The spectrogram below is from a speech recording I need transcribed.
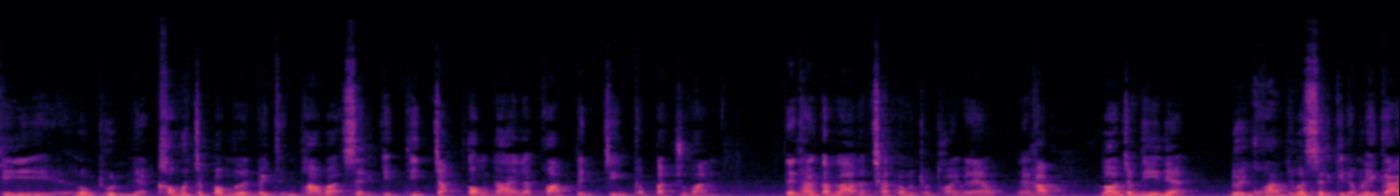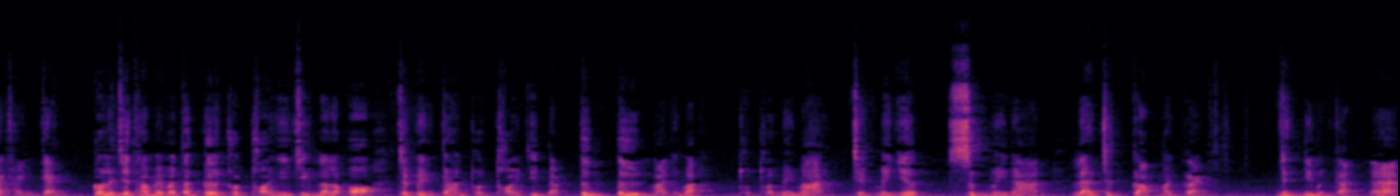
ที่ลงทุนเนี่ยเขาก็จะประเมินไปถึงภาวะเศรษฐกิจที่จับต้องได้และความเป็นจริงกับปัจจุบัน ในทางตำรามันชัดว่ามันถดถอยไปแล้วนะครับ นอกจากนี้เนี่ยด้วยความที่ว่าเศรษฐกิจอเมริกาแข็งแกร่ง ก็เลยจะทำให้ว่าถ้าเกิดถดถอยจริงๆ แล้วเราก็จะเป็นการถดถอยที่แบบตื้นๆหมายถึงว่าถดถอยไม่มาก เจ็บไม่เยอะซึมไม่นาน แล้วจะกลับมาแกร่งอย่างนี้เหมือนกันนะฮะ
